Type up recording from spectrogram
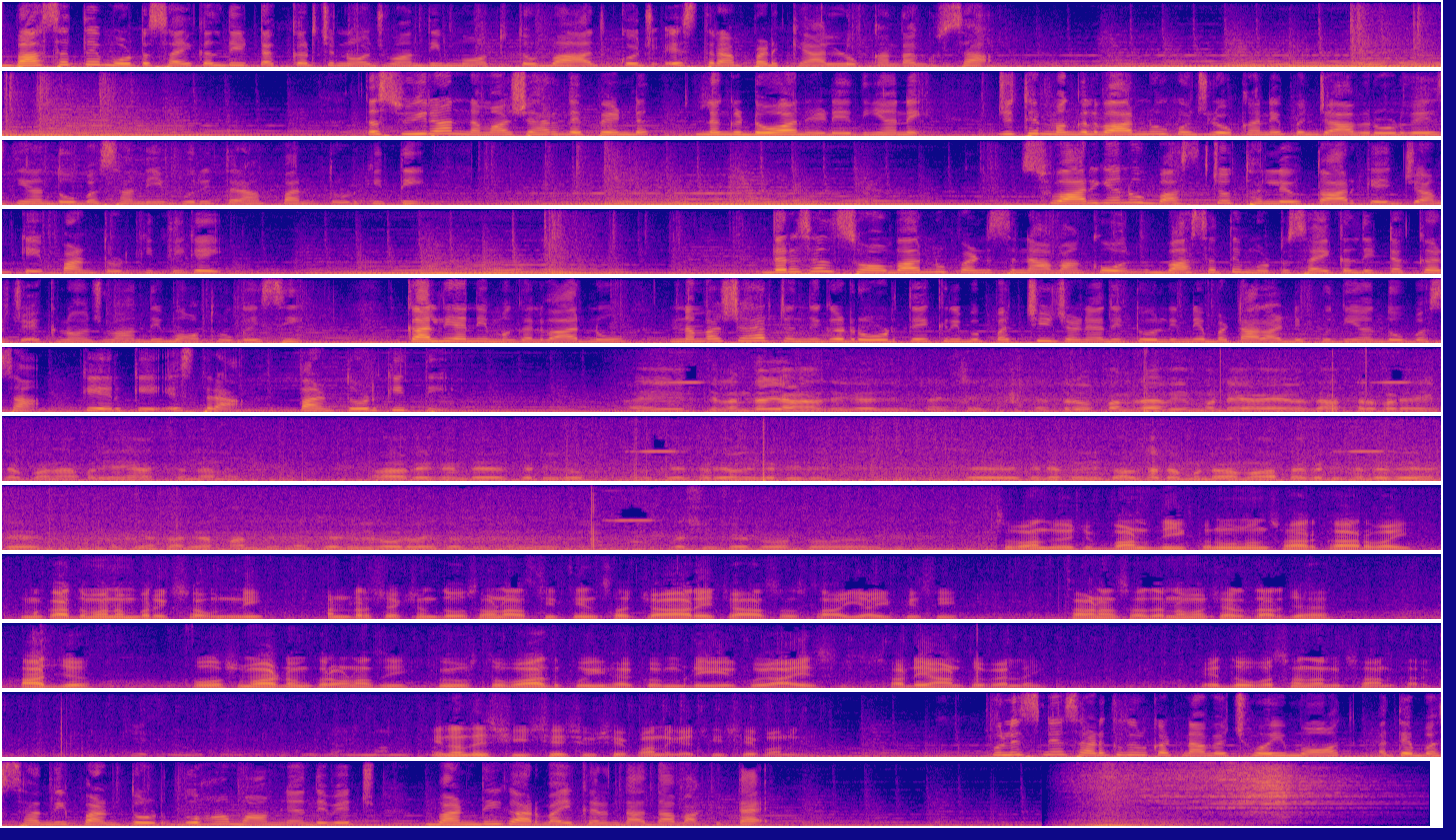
ਬੱਸ ਅਤੇ ਮੋਟਰਸਾਈਕਲ ਦੀ ਟੱਕਰ 'ਚ ਨੌਜਵਾਨ ਦੀ ਮੌਤ ਤੋਂ ਬਾਅਦ ਕੁਝ ਇਸ ਤਰ੍ਹਾਂ ਭੜਕਿਆ ਲੋਕਾਂ ਦਾ ਗੁੱਸਾ। ਤਸਵੀਰਾਂ ਨਵਾਂ ਸ਼ਹਿਰ ਦੇ ਪਿੰਡ ਲੰਗਡੋਆ ਨੇੜੇ ਦੀਆਂ ਨੇ, ਜਿੱਥੇ ਮੰਗਲਵਾਰ ਨੂੰ ਕੁਝ ਲੋਕਾਂ ਨੇ ਪੰਜਾਬ ਰੋਡਵੇਜ਼ ਦੀਆਂ ਦੋ ਬੱਸਾਂ ਦੀ ਬੁਰੀ ਤਰ੍ਹਾਂ ਭੰਨਤੋੜ ਕੀਤੀ। ਸਵਾਰੀਆਂ ਨੂੰ ਬੱਸ 'ਚੋਂ ਥੱਲੇ ਉਤਾਰ ਕੇ ਜੰਮ ਕੇ ਭੰਨਤੋੜ ਕੀਤੀ ਗਈ। ਦਰਅਸਲ ਸੋਮਵਾਰ ਨੂੰ ਪਿੰਡ ਸਨਾਵਾ ਕੋਲ ਬੱਸ ਅਤੇ ਮੋਟਰਸਾਈਕਲ ਦੀ ਟੱਕਰ 'ਚ ਇੱਕ ਨੌਜਵਾਨ ਦੀ ਮੌਤ ਹੋ ਗਈ ਸੀ। ਕੱਲ੍ਹ ਯਾਨੀ ਮੰਗਲਵਾਰ ਨੂੰ ਨਵਾਂ ਸ਼ਹਿਰ ਚੰਡੀਗੜ੍ਹ ਰੋਡ ਤੇ ਕਰੀਬ 25 ਜਣਿਆਂ ਦੀ ਟੋਲੀ ਨੇ ਬਟਾਲਾ ਡਿਪੂ ਦੀਆਂ ਦੋ ਬੱਸਾਂ ਘੇਰ ਕੇ ਇਸ ਤਰ੍ਹਾਂ ਭੰਨਤੋੜ ਕੀਤੀ। ਅਸੀਂ ਜਲੰਧਰ ਜਾਣਾ ਸੀਗਾ ਜੀ। ਇੱਧਰੋਂ 15 20 ਮੁੰਡੇ ਆਏ ਦਾਤਰ ਫੜੇ ਸੀ, ਕਿਰਪਾਨਾਂ ਫੜੀਆਂ ਹੱਥ ਉਹਨਾਂ ਨੇ। ਆ ਕੇ ਕਹਿੰਦੇ ਗੱਡੀ ਤੋਂ ਅੱਗੇ ਖੜੇ ਹੋ ਗਏ ਗੱਡੀ ਦੇ ਤੇ ਕਹਿੰਦੇ ਤੁਸੀਂ ਕੱਲ ਸਾਡਾ ਮੁੰਡਾ ਮਾਰਤਾ ਗੱਡੀ ਥੱਲੇ ਦੇਖ ਕੇ, ਗੱਡੀਆਂ ਸਾਰੀਆਂ ਭੰਨ ਦਿੱਤੀਆਂ, ਜਿਹੜੀ ਵੀ ਰੋਡਵੇਜ ਤੋਂ ਉਹਨੂੰ ਸ਼ੀਸ਼ੇ ਤੋੜ ਤੋੜ ਸਬੰਧ ਵਿੱਚ ਬਣਦੀ ਕਾਨੂੰਨ ਅਨੁਸਾਰ ਕਾਰਵਾਈ, ਮੁਕੱਦਮਾ ਨੰਬਰ 119 ਅੰਡਰ ਸੈਕਸ਼ਨ 279 304 427 ਆਈਪੀਸੀ ਥਾਣਾ ਸਦਰ ਨਵਾਂਸ਼ਹਿਰ ਦਰਜ ਹੈ। ਅੱਜ ਪੋਸਟਮਾਰਟਮ ਕਰਾਉਣਾ ਸੀ, ਕੋਈ ਉਸ ਤੋਂ ਬਾਅਦ ਕੋਈ ਹੈ, ਕੋਈ ਮਰੀਜ਼ ਕੋਈ ਆਏ ਸਾਡੇ ਆਉਣ ਤੋਂ ਪਹਿਲਾਂ ਹੀ, ਇਹ ਦੋ ਬੱਸਾਂ ਦਾ ਨੁਕਸਾਨ ਕਰ ਗਏ। ਇਹਨਾਂ ਦੇ ਸ਼ੀਸ਼ੇ ਸ਼ੂਸ਼ੇ ਭੰਨ ਗਏ, ਸ਼ੀਸ਼ੇ ਭੰਨ ਗਏ। ਪੁਲਿਸ ਨੇ ਸੜਕ ਦੁਰਘਟਨਾ ਵਿੱਚ ਹੋਈ ਮੌਤ ਅਤੇ ਬੱਸਾਂ ਦੀ ਭੰਨਤੋੜ ਦੋਹਾਂ ਮਾਮਲਿਆਂ ਦੇ ਵਿੱਚ ਬਣਦੀ ਕਾਰਵਾਈ ਕਰਨ ਦਾ ਦਾਅਵਾ ਕੀਤਾ ਹੈ।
